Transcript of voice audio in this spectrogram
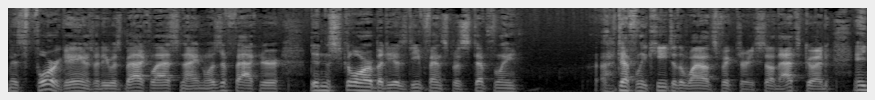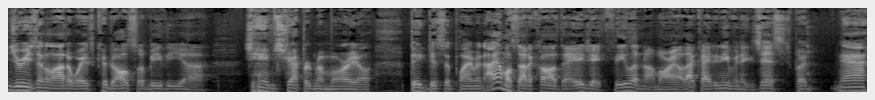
missed four games, but he was back last night and was a factor. Didn't score, but his defense was definitely uh, definitely key to the Wild's victory. So that's good. Injuries in a lot of ways could also be the uh, James Sheppard Memorial. Big disappointment. I almost ought to call it the AJ Thelen Memorial. That guy didn't even exist, but nah,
